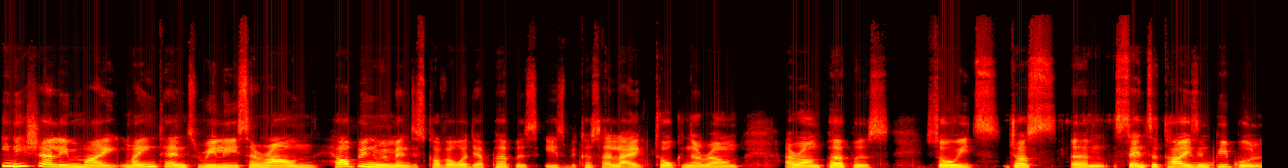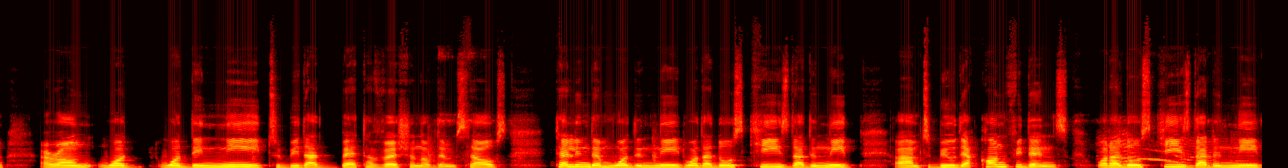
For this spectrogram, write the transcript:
initially, my my intent really is around helping women discover what their purpose is because I like talking around around purpose. So it's just um, sensitizing people around what what they need to be that better version of themselves telling them what they need, what are those keys that they need um, to build their confidence, what are those keys that they need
